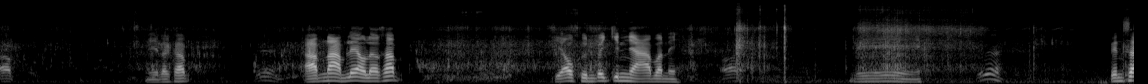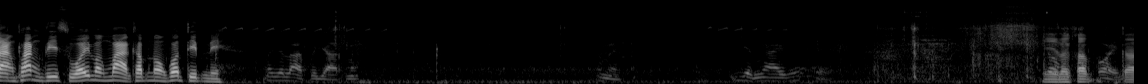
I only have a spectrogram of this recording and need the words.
ครับนี่แหละครับเอ้ยอาบน้ำแล้วแล้วครับสิเอาขึ้นไปกินหญ้าบันนี้เอานี่เอ้ยเป็นสร้างพังที่สวยมาก ๆ ครับน้องพ่อนทิพย์นี่ไม่จะลาบก็อยากนะทำไมเลี้ยงง่ายเลยนี่แหละครับก้อยก็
